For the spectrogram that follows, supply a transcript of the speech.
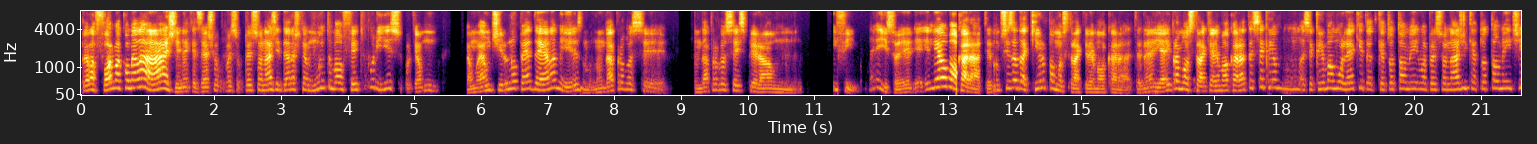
pela forma como ela age, né? Quer dizer, acho que o personagem dela acho que é muito mal feito por isso, porque é um, é um, é um tiro no pé dela mesmo. Não dá para você, não dá para você esperar um, enfim, é isso. Ele, ele é um mau caráter. Não precisa daquilo para mostrar que ele é mau caráter, né? E aí para mostrar que ele é mau caráter, você cria, um- você cria uma mulher que, que é totalmente uma personagem que é totalmente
